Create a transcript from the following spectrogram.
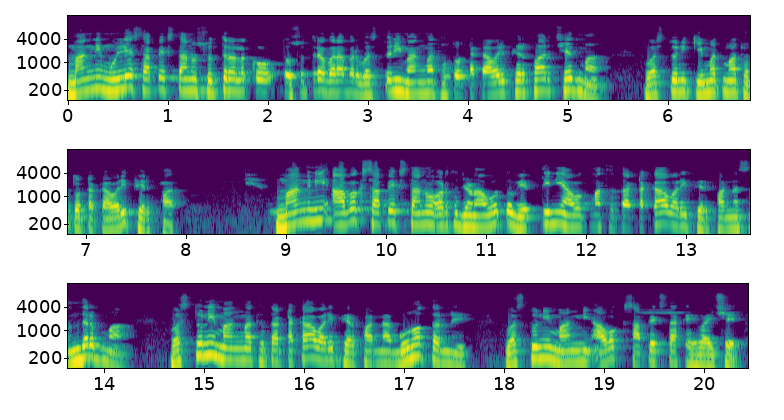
માંગની મૂલ્ય સાપેક્ષતાનું સૂત્ર લખો, તો સૂત્ર બરાબર વસ્તુની માંગમાં થતો ટકાવારી ફેરફાર છેદમાં વસ્તુની કિંમતમાં થતો ટકાવારી ફેરફાર. માંગની આવક સાપેક્ષતાનો અર્થ જણાવો, તો વ્યક્તિની આવકમાં થતા ટકાવારી ફેરફારના સંદર્ભમાં વસ્તુની માંગમાં થતા ટકાવારી ફેરફારના ગુણોત્તરને વસ્તુની માંગની આવક સાપેક્ષતા કહેવાય છે.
